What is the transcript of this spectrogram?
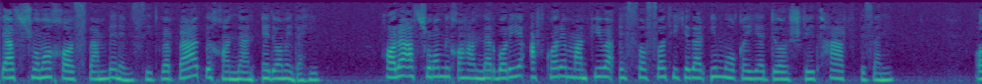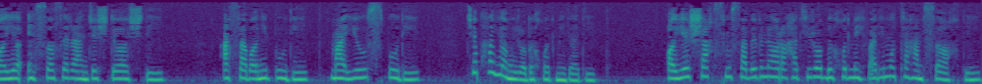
که از شما خواستم بنویسید و بعد به خواندن ادامه دهید. حالا از شما می‌خواهم درباره افکار منفی و احساساتی که در این موقعیت داشتید حرف بزنید. آیا احساس رنجش داشتید؟ عصبانی بودید؟ مایوس بودید؟ چه پیامی را به خود می‌دادید؟ آیا شخص مسبب ناراحتی را به خود محوری متهم ساختید؟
